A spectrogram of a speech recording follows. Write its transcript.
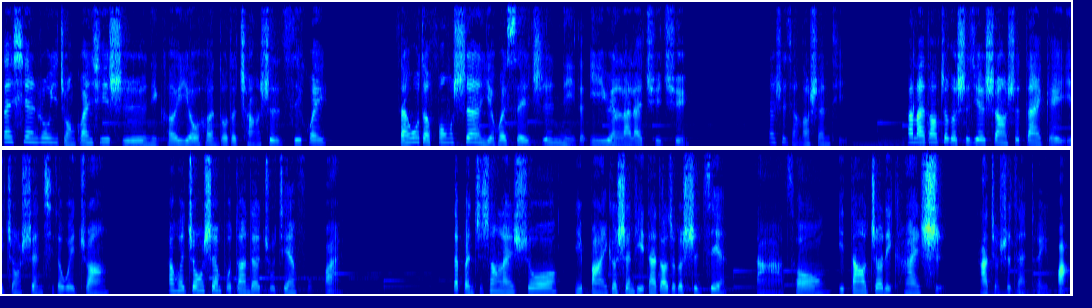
在陷入一种关系时，你可以有很多的尝试的机会，财务的丰盛也会随之你的意愿来来去去，但是讲到身体。它来到这个世界上是带给一种神奇的伪装，它会终身不断的逐渐腐坏。在本质上来说，你把一个身体带到这个世界，打从一到这里开始，它就是在退化。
